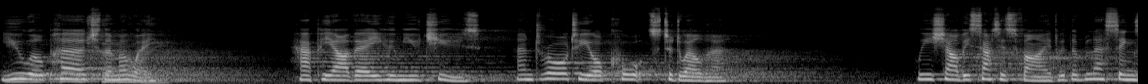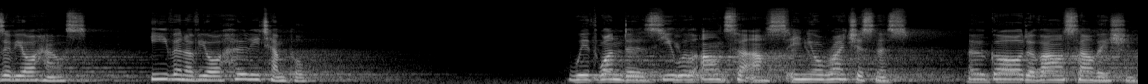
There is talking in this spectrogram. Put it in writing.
you will purge them away. Happy are they whom you choose and draw to your courts to dwell there. We shall be satisfied with the blessings of your house, even of your holy temple. With wonders you will answer us in your righteousness, O God of our salvation.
